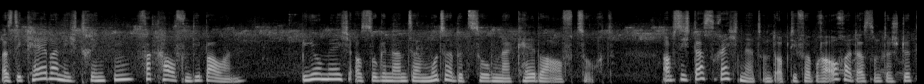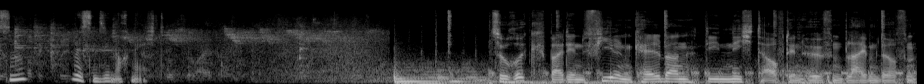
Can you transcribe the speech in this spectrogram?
Was die Kälber nicht trinken, verkaufen die Bauern. Biomilch aus sogenannter mutterbezogener Kälberaufzucht. Ob sich das rechnet und ob die Verbraucher das unterstützen, wissen sie noch nicht. Zurück bei den vielen Kälbern, die nicht auf den Höfen bleiben dürfen.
